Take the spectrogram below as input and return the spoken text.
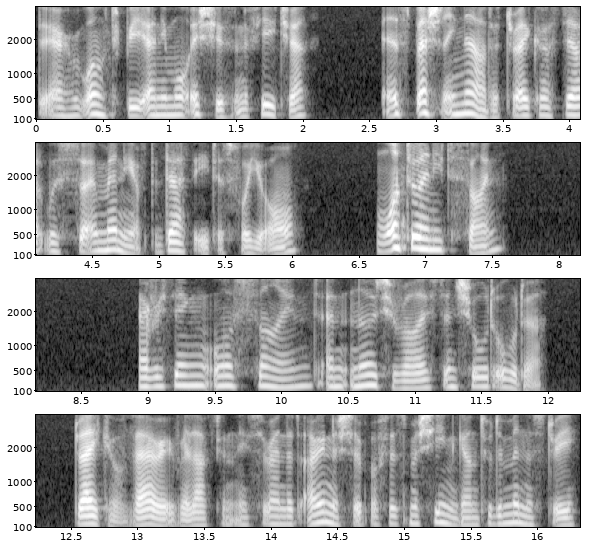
there won't be any more issues in the future, especially now that Draco has dealt with so many of the Death Eaters for you all. What do I need to sign? Everything was signed and notarized in short order. Draco very reluctantly surrendered ownership of his machine gun to the Ministry,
